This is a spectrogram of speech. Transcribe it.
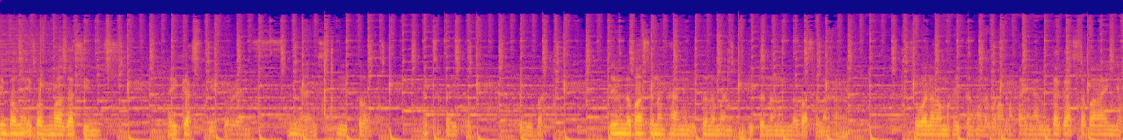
ibang ibang magazines may gas dito. Niya is dito. At saka ito. Diba? Ito yung labasan ng hangin. Ito naman, dito ng labasan ng hangin. So wala kang makita ng labasan. Kamatay ng daga sa bahay nyo.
